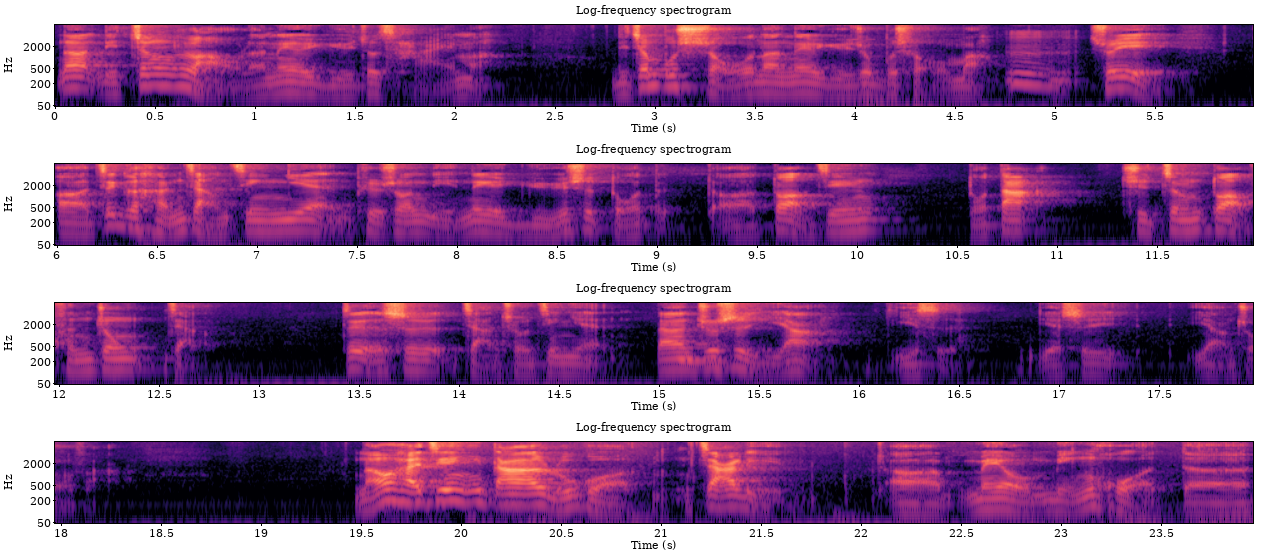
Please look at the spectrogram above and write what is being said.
那你蒸老了，那个鱼就柴嘛；你蒸不熟呢，那个鱼就不熟嘛。嗯。所以呃，这个很讲经验。比如说你那个鱼是多呃多少斤多大，去蒸多少分钟这样，这个是讲求经验。当然就是一样意思。也是一样做法，然后还建议大家，如果家里呃没有明火的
